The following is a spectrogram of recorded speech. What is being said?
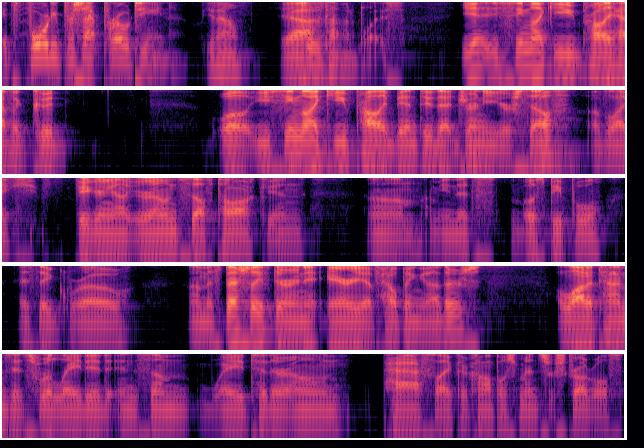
it's 40% protein, you know? Yeah. Which is a time and a place. Yeah, you seem like you probably have a good well, you seem like you've probably been through that journey yourself of like figuring out your own self talk and um, I mean that's most people as they grow, um, especially if they're in an area of helping others. A lot of times it's related in some way to their own past like accomplishments or struggles.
